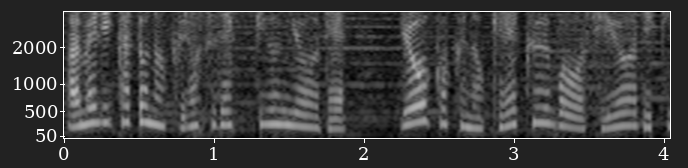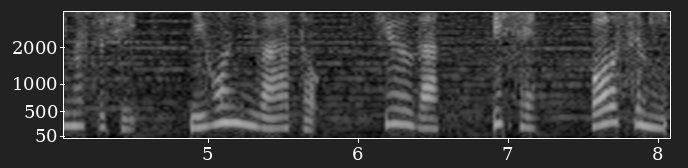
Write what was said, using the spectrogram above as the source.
アメリカとのクロスデッキ運用で、両国の軽空母を使用できますし、日本にはあと、日向、伊勢、大隅、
